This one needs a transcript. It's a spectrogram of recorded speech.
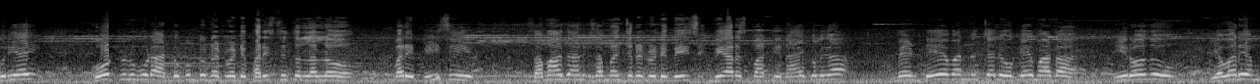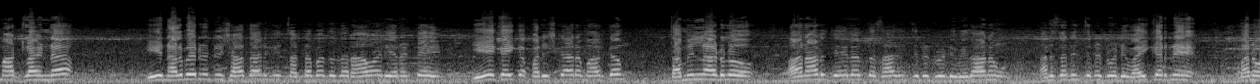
గురి అయి కోర్టులు కూడా అడ్డుకుంటున్నటువంటి పరిస్థితులలో మరి బీసీ సమాజానికి సంబంధించినటువంటి బీసీ బీఆర్ఎస్ పార్టీ నాయకులుగా మేము డే వన్ నుంచి ఒకే మాట ఈరోజు ఎవరేం మాట్లాడినా ఈ నలభై రెండు శాతానికి చట్టబద్ధత రావాలి అనంటే ఏకైక పరిష్కార మార్గం తమిళనాడులో ఆనాడు జయలలిత సాధించినటువంటి విధానం అనుసరించినటువంటి వైఖరినే మనం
